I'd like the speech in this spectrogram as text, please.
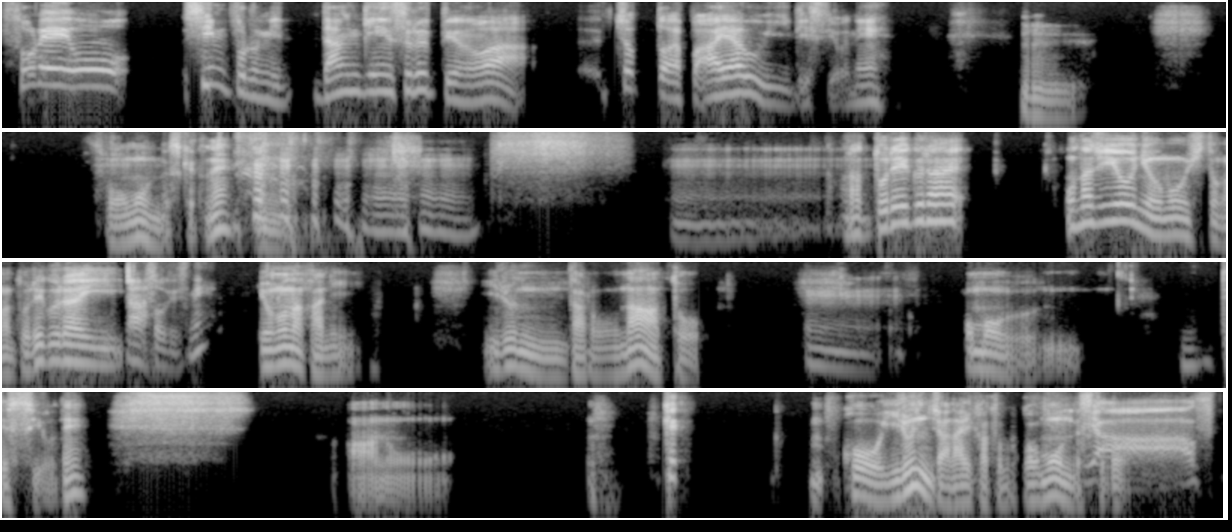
それをシンプルに断言するっていうのは、ちょっとやっぱ危ういですよね。うん。そう思うんですけどね。うんだからどれぐらい、同じように思う人がどれぐらいあ、そうですね。世の中にいるんだろうなとうん思うんですよね。あの、結構いるんじゃないかと僕は思うんですいやけど。ー、普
